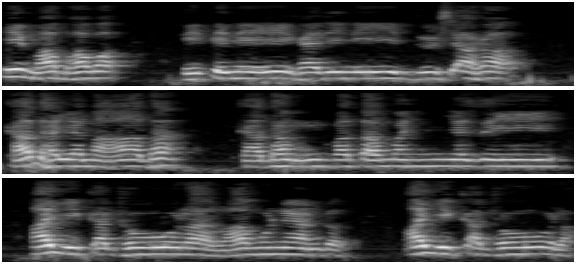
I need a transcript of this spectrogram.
కిమభవ విపినే హరిణీ దృశ కథయనాథ కథం పతమన్యసే. అయి కఠోర రాముణ్ణి అంటారు. అయి కఠోర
